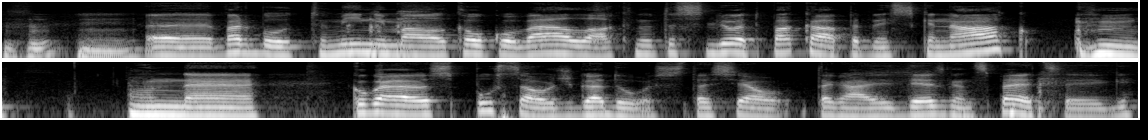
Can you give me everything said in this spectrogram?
Mm -hmm. uh, varbūt minimāli kaut ko vēlāk, nu, tas ļoti pakāpeniski nāk. Un uh, kaut kādos pusauģu gados tas jau ir diezgan spēcīgi.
